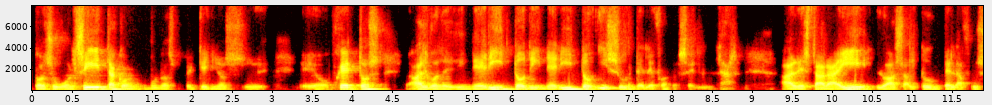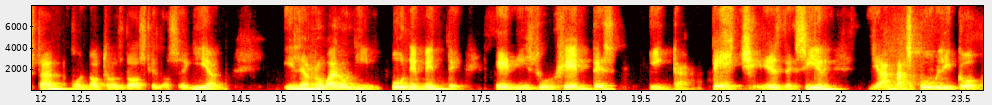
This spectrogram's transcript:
con su bolsita, con unos pequeños eh, eh, objetos, algo de dinerito, dinerito y su teléfono celular. Al estar ahí, lo asaltó un pelafustán con otros dos que lo seguían y le robaron impunemente en insurgentes y Campeche, es decir, ya más público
